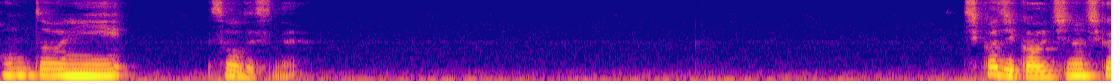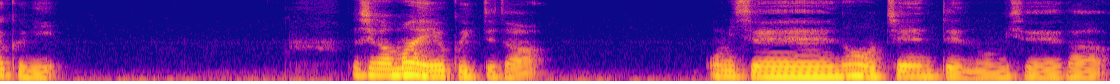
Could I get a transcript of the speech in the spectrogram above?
本当にそうですね。近々うちの近くに私が前よく行ってたお店のチェーン店のお店が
